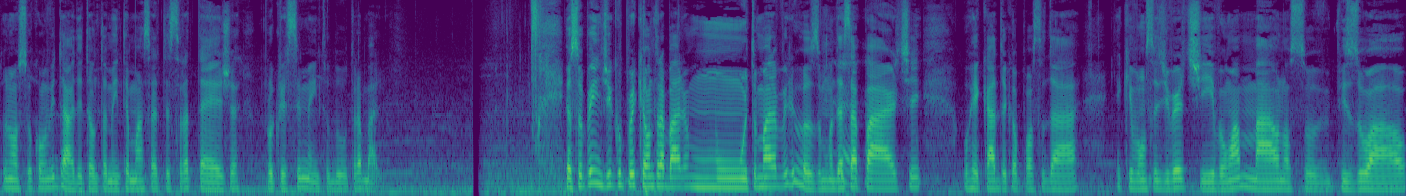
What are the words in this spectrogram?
do nosso convidado. Então também tem uma certa estratégia para o crescimento do trabalho. Eu super indico porque é um trabalho muito maravilhoso. Uma dessa parte, o recado que eu posso dar é que vão se divertir, vão amar o nosso visual,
